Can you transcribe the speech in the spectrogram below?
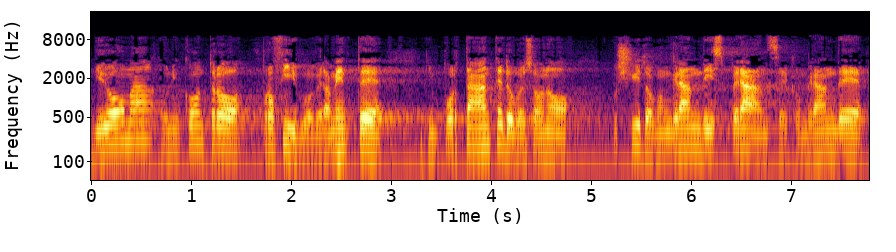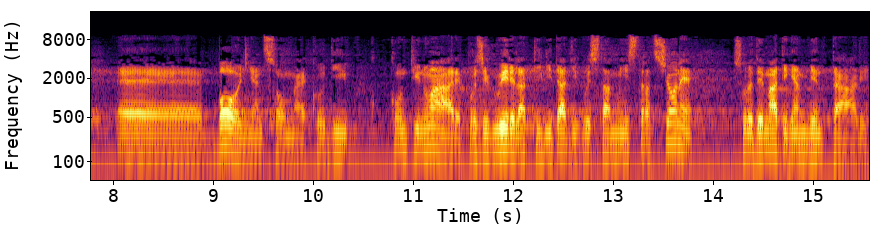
di Roma, un incontro proficuo, veramente importante, dove sono uscito con grandi speranze, con grande eh, voglia insomma, ecco, di continuare e proseguire l'attività di questa amministrazione sulle tematiche ambientali.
